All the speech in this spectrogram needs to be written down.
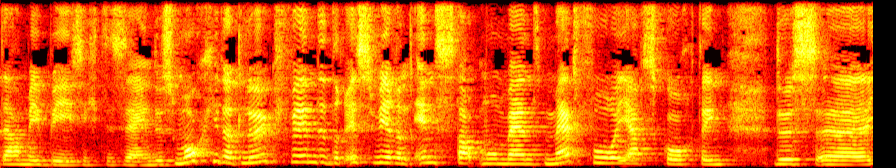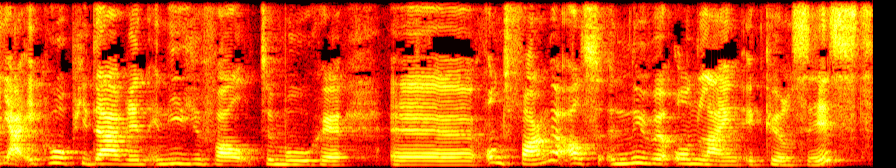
daarmee bezig te zijn. Dus mocht je dat leuk vinden, er is weer een instapmoment met voorjaarskorting. Dus ja, ik hoop je daarin in ieder geval te mogen uh, ontvangen als een nieuwe online cursist.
